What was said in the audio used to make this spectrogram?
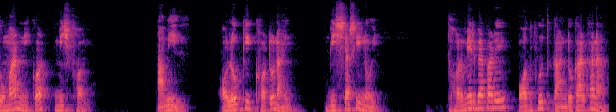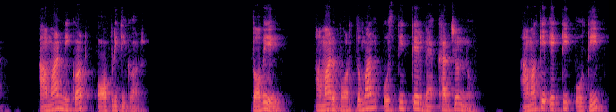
তোমার নিকট নিষ্ফল। আমি অলৌকিক ঘটনায় বিশ্বাসী নই। ধর্মের ব্যাপারে অদ্ভুত কাণ্ড কারখানা আমার নিকট অপ্রীতিকর। তবে আমার বর্তমান অস্তিত্বের ব্যাখ্যার জন্য আমাকে একটি অতীত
